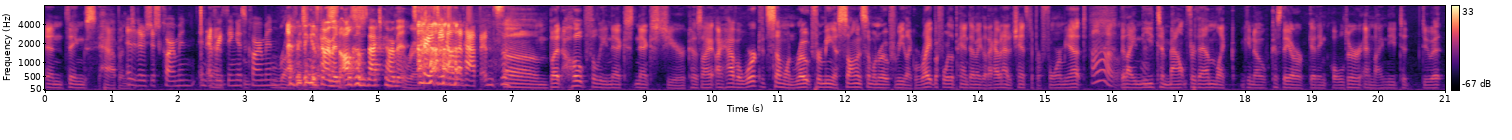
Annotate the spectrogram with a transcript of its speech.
and things happen. And it was just Carmen, and everything is Carmen. Right, everything is yes, carmen all comes back to carmen correct. Crazy how that happens. um, but hopefully next next year, because I, I have a work that someone wrote for me, a song that someone wrote for me, like right before the pandemic that I haven't had a chance to perform yet. Oh, that I need to mount for them, like you know, because they are getting older and I need to do it.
